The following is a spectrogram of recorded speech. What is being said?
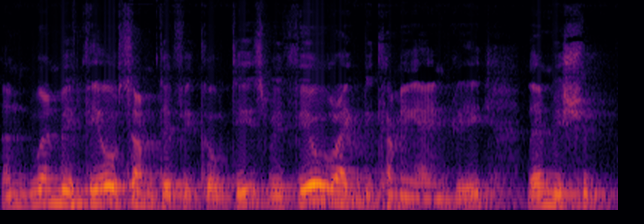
And when we feel some difficulties, we feel like becoming angry, then we should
